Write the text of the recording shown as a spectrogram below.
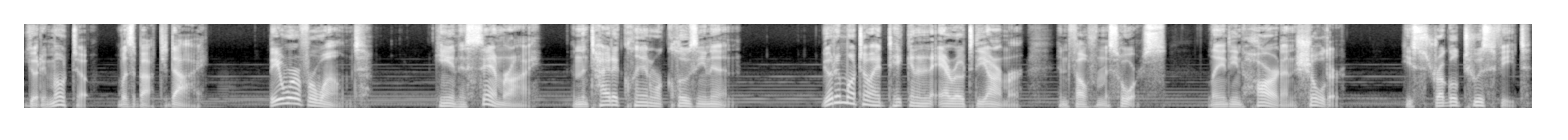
Yorimoto was about to die. They were overwhelmed. He and his samurai and the Taira clan were closing in. Yorimoto had taken an arrow to the armor and fell from his horse, landing hard on his shoulder. He struggled to his feet,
